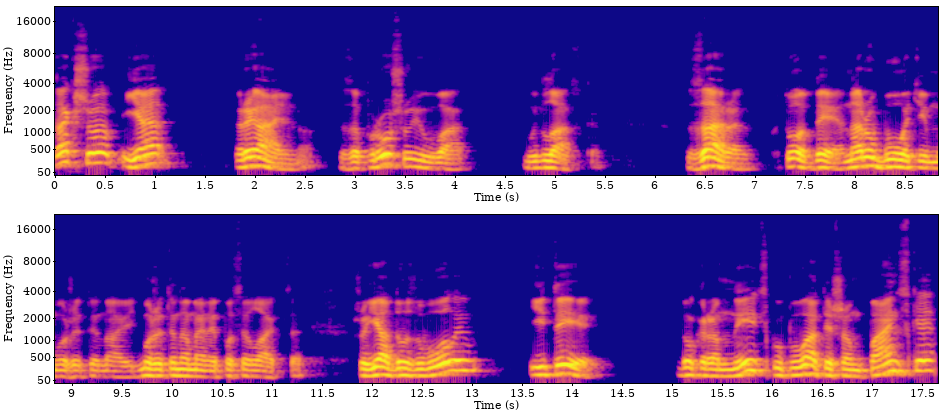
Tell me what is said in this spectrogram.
Так що я реально запрошую вас, будь ласка, зараз, хто де, на роботі можете навіть, можете на мене посилатися, що я дозволив іти до крамниць, купувати шампанське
